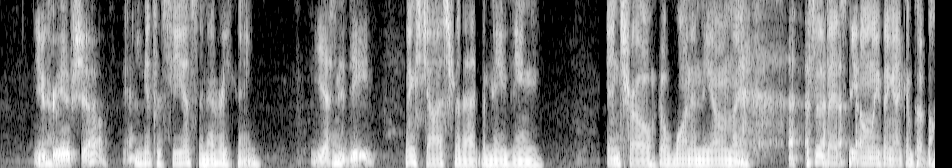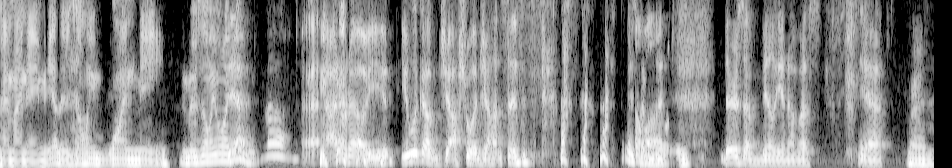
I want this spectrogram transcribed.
You Yeah. Creative Show. Yeah. you get to see us and everything. Yes, indeed. Thanks, Josh, for that amazing intro, the one and the only. so that's the only thing I can put behind my name. Yeah, there's only one me. And there's only one Yeah. you. Ah, Uh, I don't know. You you look up Joshua Johnson. Come on. million. There's a million of us. Yeah. Right.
